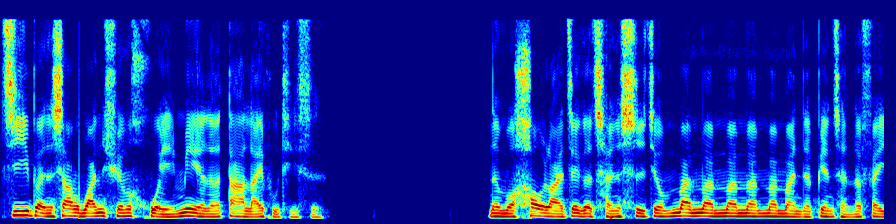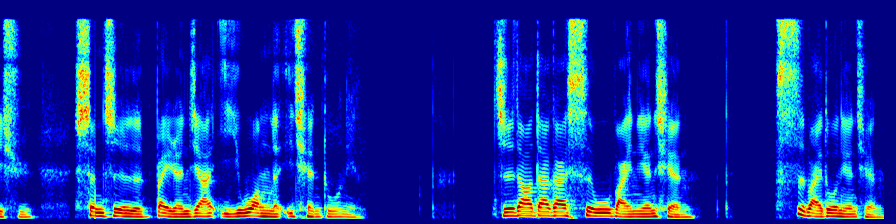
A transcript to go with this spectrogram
基本上完全毁灭了大莱普提斯。那么后来这个城市就慢慢慢慢慢慢的变成了废墟，甚至被人家遗忘了一千多年。直到大概四五百年前，四百多年前，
